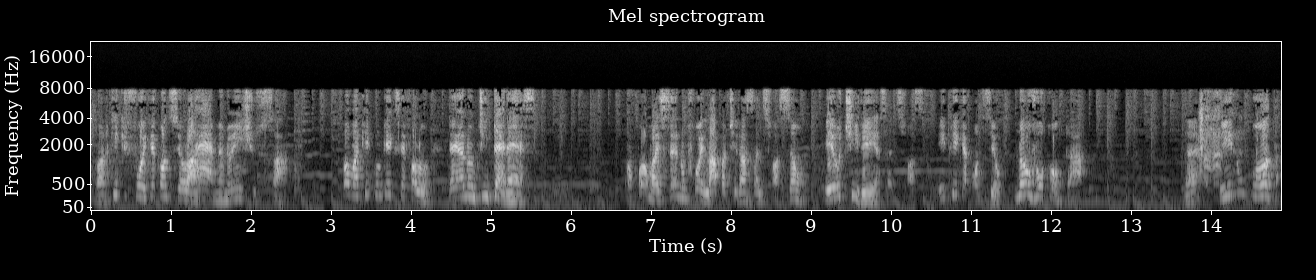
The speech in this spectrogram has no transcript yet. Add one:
Agora, o que, que foi? O que aconteceu lá? É, mas não enche o saco. Pô, mas que, com o que, que você falou? É, não te interessa. Pô, mas você não foi lá para tirar satisfação? Eu tirei a satisfação. E o que, que aconteceu? Não vou contar. Né? E não conta.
